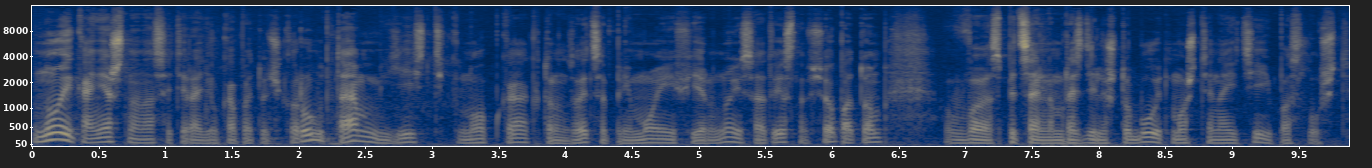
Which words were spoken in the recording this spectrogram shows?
ну и, конечно, на сайте radiokp.ru, там есть кнопка, которая называется «Прямой эфир», ну и, соответственно, все потом в специальном разделе «Что будет» можете найти и послушать.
